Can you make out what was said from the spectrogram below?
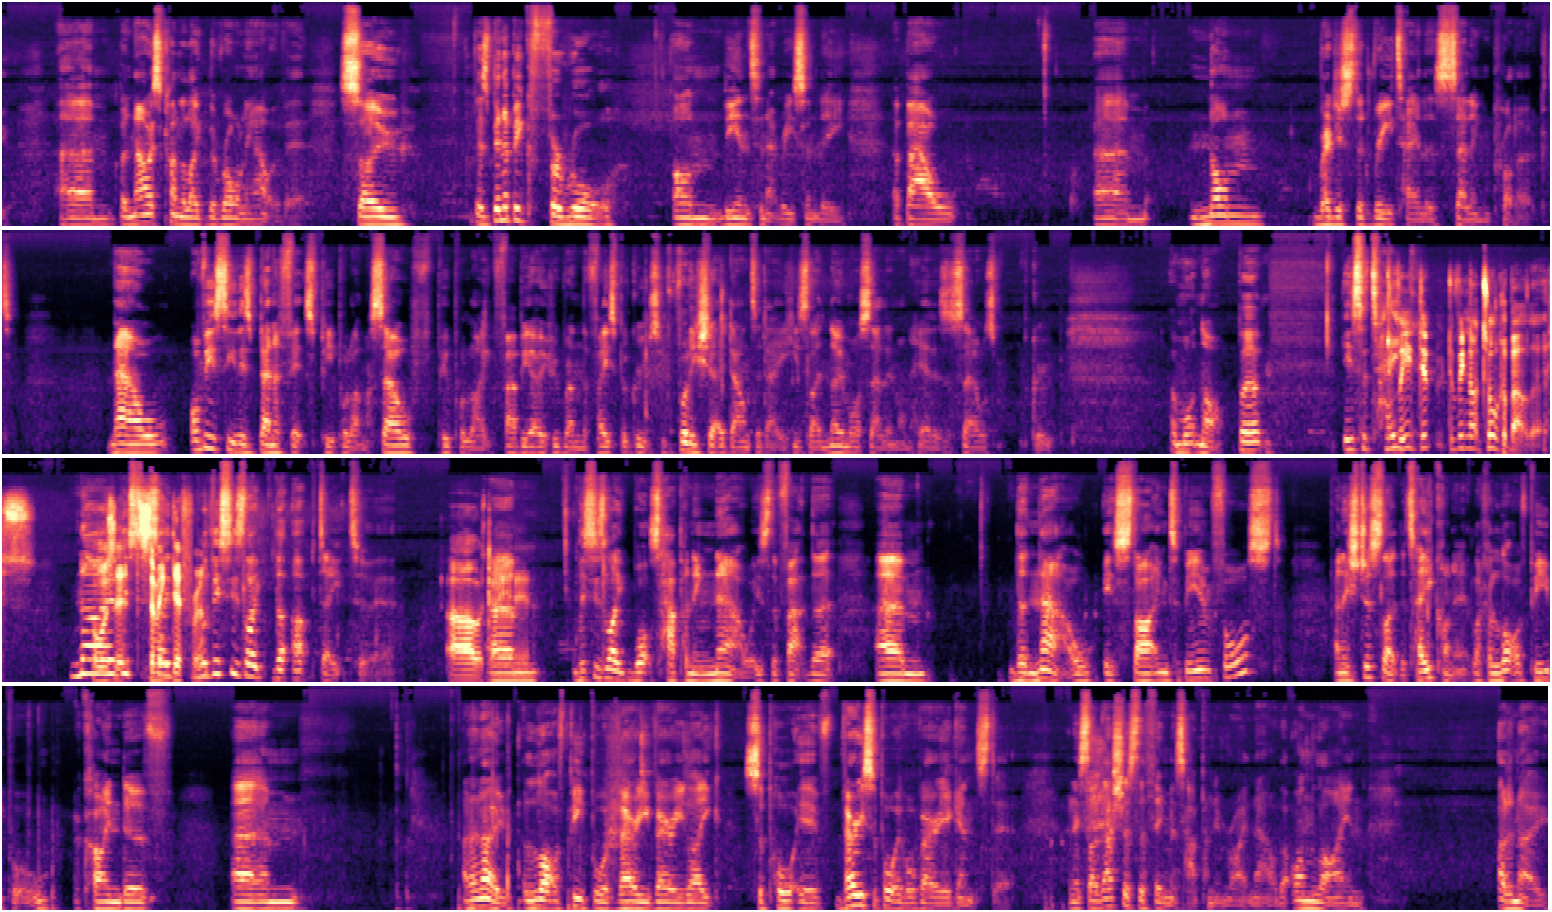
um, but now it's kind of like the rolling out of it. So there's been a big furore on the internet recently about um, non-registered retailers selling product. Now, obviously, this benefits people like myself, people like Fabio who run the Facebook groups who fully shut it down today. He's like, no more selling on here. There's a sales group and whatnot. But it's a take. Did we did, did we not talk about this? No, or was it this, something different? Well, this is like the update to it. Oh, okay. yeah, Um, this is like what's happening now is the fact that um, that now it's starting to be enforced, and it's just like the take on it. Like a lot of people are kind of, um, I don't know. A lot of people are very, very like supportive, very supportive or very against it, and it's like that's just the thing that's happening right now. The online, I don't know.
